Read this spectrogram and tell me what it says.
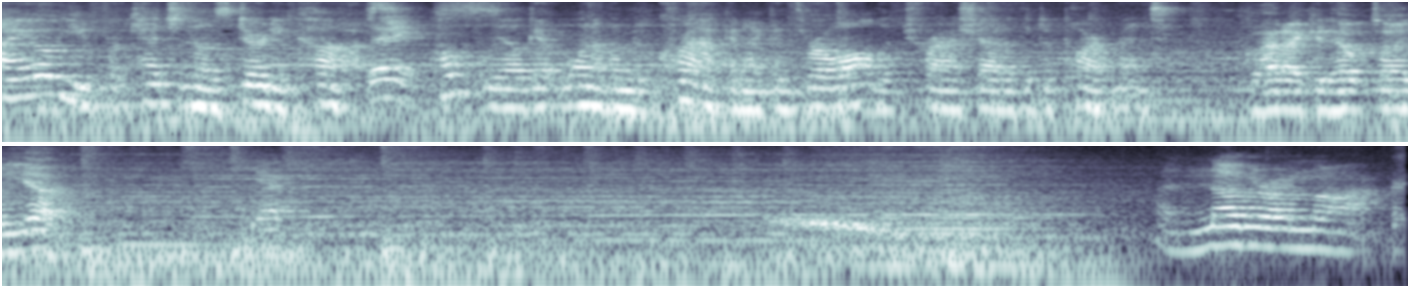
I owe you for catching those dirty cops. Thanks. Hopefully I'll get one of them to crack and I can throw all the trash out of the department. Glad I could help tidy up. Yep. Another unlock.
